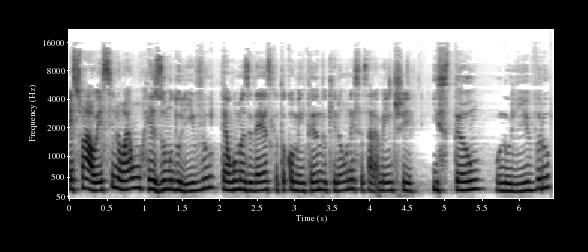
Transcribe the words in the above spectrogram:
Pessoal, esse não é um resumo do livro, tem algumas ideias que eu estou comentando que não necessariamente estão no livro,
